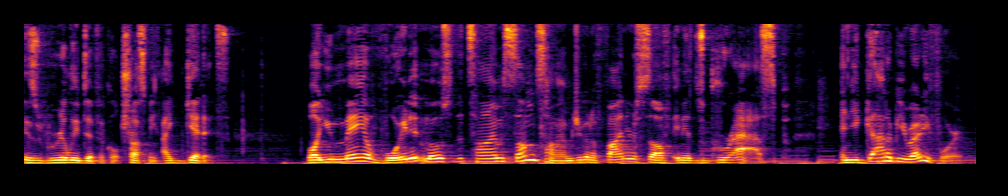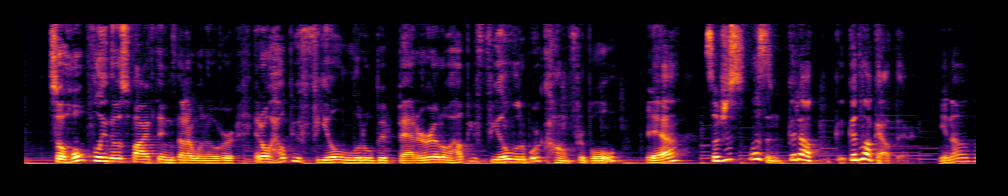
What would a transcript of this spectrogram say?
is really difficult. Trust me i get it while you may avoid it most of the time, sometimes you're gonna find yourself in its grasp and you gotta be ready for it. So, hopefully, those five things that I went over, it'll help you feel a little bit better. It'll help you feel a little more comfortable. Yeah. So, just listen. Good out. Good luck out there. You know.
